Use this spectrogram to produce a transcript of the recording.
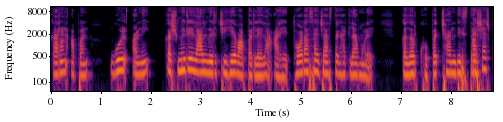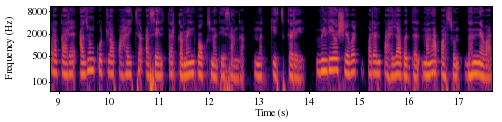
कारण आपण गूळ आणि काश्मीरी लाल मिरची हे वापरलेला आहे. थोडासा जास्त घातल्यामुळे कलर खूपच छान दिसतं अशाच प्रकारे अजून कुठला पाहायचं असेल तर कमेंट बॉक्समध्ये सांगा. नक्कीच करेल. व्हिडिओ शेवटपर्यंत पाहिल्याबद्दल मनापासून धन्यवाद.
